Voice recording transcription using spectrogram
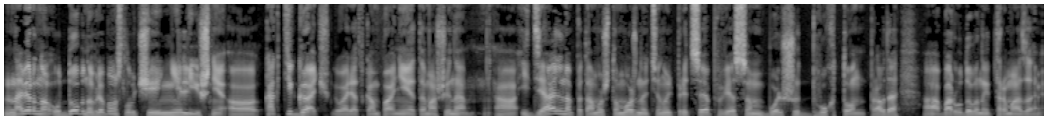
Наверное, удобно, в любом случае не лишнее. Э, как тягач, говорят в компании, эта машина э, идеальна, потому что можно тянуть прицеп весом больше двух тонн, правда, оборудованный тормозами.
